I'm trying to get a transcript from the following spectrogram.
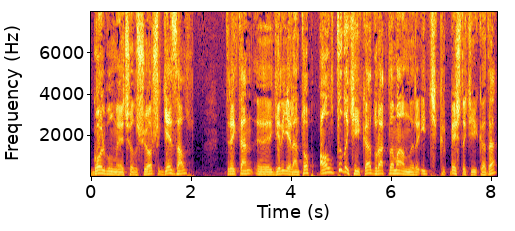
gol bulmaya çalışıyor. Gezal direkten e, geri gelen top 6 dakika duraklama anları ilk 45 dakikada.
